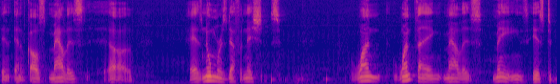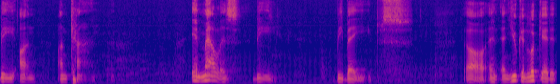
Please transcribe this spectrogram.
And, and of course, malice uh, has numerous definitions. One, one thing malice means is to be un, unkind. In malice, be, be babes. Uh, and, and you can look at it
